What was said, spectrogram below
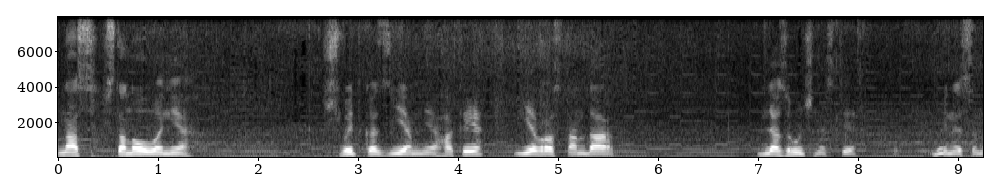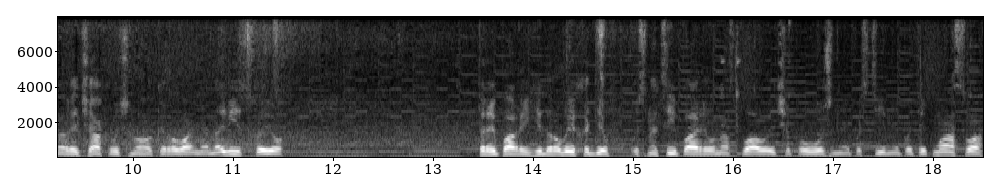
У нас встановлені швидкоз'ємні гаки Євростандарт. Для зручності винесено речах ручного керування навіскою. Три пари гідровиходів. Ось на цій парі у нас плаваюче положення постійний потік масла,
